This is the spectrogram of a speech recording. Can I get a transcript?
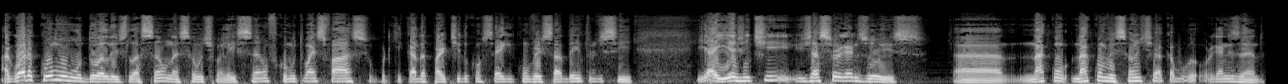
Agora, como mudou a legislação nessa última eleição, ficou muito mais fácil, porque cada partido consegue conversar dentro de si. E aí a gente já se organizou isso. Ah, na, na convenção a gente acabou organizando.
